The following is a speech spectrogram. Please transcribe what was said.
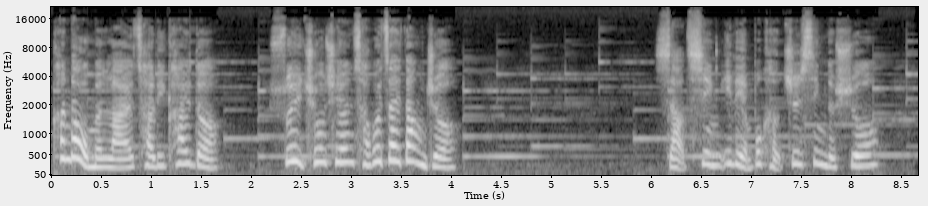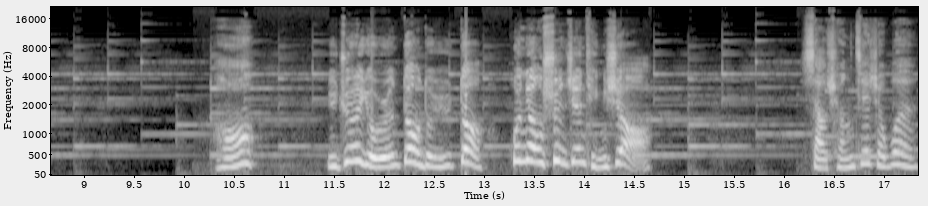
看到我们来才离开的，所以秋千才会再荡着。小庆一脸不可置信的说：“啊，你觉得有人荡的鱼荡会那样瞬间停下？”小程接着问：“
